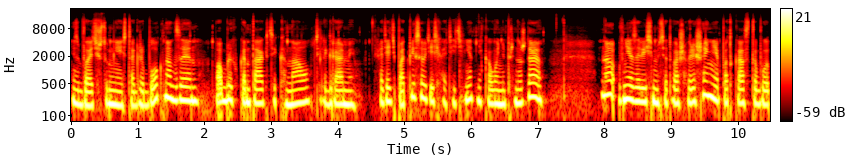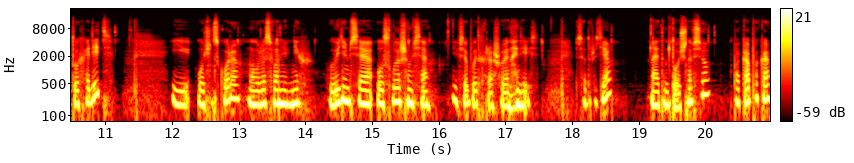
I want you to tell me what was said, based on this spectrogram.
Не забывайте, что у меня есть также блог на Дзен, паблик ВКонтакте, канал в Телеграме. Хотите, подписывайтесь, хотите, нет, никого не принуждаю. Но вне зависимости от вашего решения подкасты будут выходить. И очень скоро мы уже с вами в них увидимся, услышимся, и все будет хорошо, я надеюсь. Все, друзья, на этом точно все. Пока-пока.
